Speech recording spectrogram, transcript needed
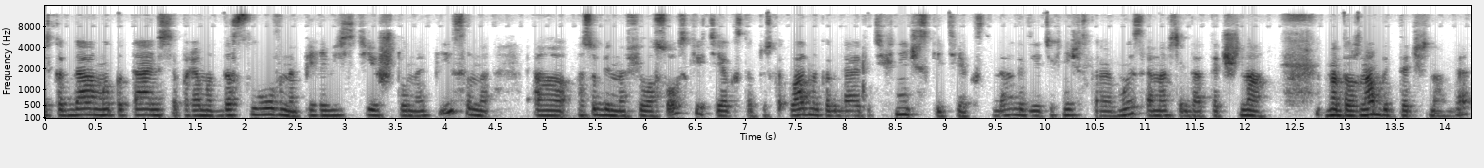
есть, когда мы пытаемся прямо дословно перевести, что написано – а, особенно в философских текстах, то есть ладно, когда это технический текст, да, где техническая мысль, она всегда точна, она должна быть точна, да,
